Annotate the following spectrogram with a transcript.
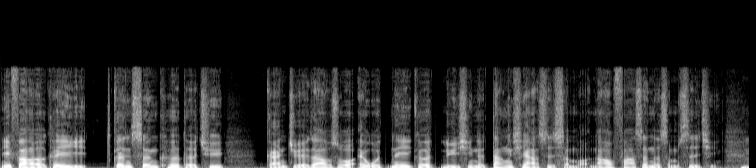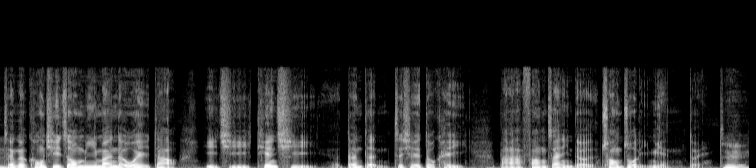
你反而可以更深刻的去。感觉到说，哎，我那个旅行的当下是什么？然后发生了什么事情？整个空气中弥漫的味道，以及天气等等，这些都可以把它放在你的创作里面。对对，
